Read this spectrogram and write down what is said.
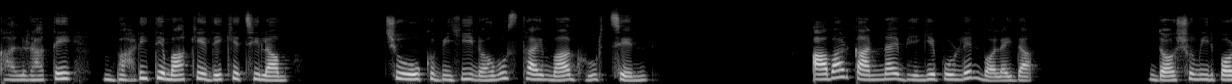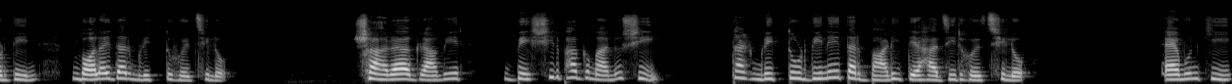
কাল রাতে বাড়িতে মাকে দেখেছিলাম। চোখবিহীন অবস্থায় মা ঘুরছেন। আবার কান্নায় ভেঙে পড়লেন বলাইদা। দশমীর পর দিন বলাইদার মৃত্যু হয়েছিল। সারা গ্রামের বেশিরভাগ মানুষই তার মৃত্যুর দিনে তার বাড়িতে হাজির হয়েছিল। এমনকি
